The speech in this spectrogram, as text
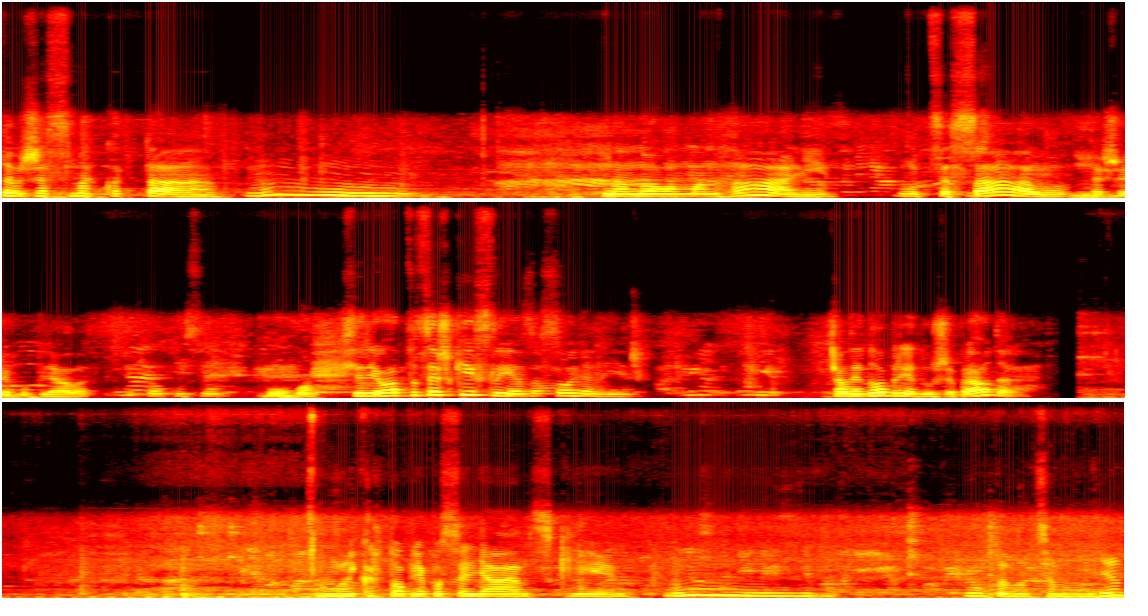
То вже смакота. М. На новому мангалі. Ну, це сало, те, що я купляла. Бомба. Серйозно, то це ж засолений. є. Але добрі дуже, правда? Ой, картопля по-селянськи. М. Ну, то це молодець.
